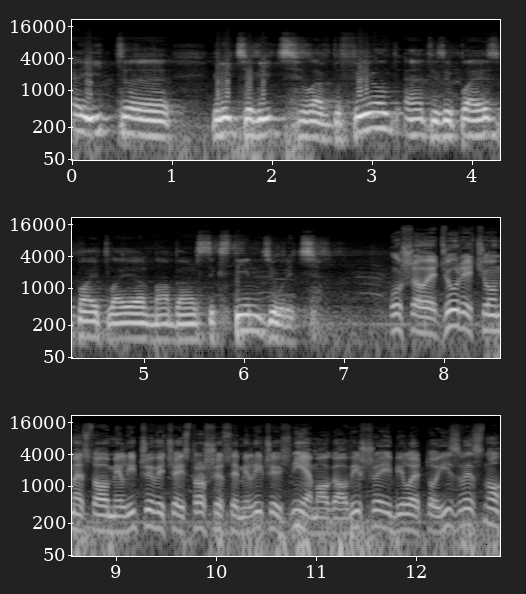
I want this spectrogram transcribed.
8, uh, Milicevic left the field and is replaced by player number 16 Gyuric. Ušao je Đurić umesto Miličevića, istrošio se Miličević, nije mogao više i bilo je to izvesno.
